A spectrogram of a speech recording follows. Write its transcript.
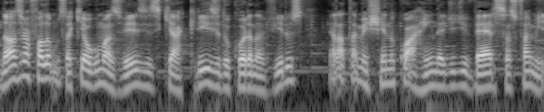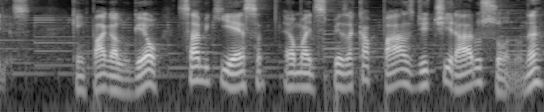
Nós já falamos aqui algumas vezes que a crise do coronavírus ela está mexendo com a renda de diversas famílias. Quem paga aluguel sabe que essa é uma despesa capaz de tirar o sono, né?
